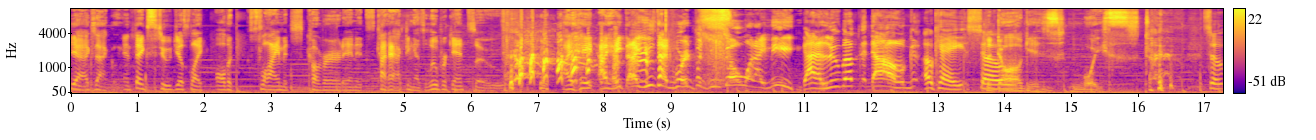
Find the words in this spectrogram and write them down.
yeah, exactly. And thanks to just like all the slime it's covered and it's kind of acting as a lubricant. So I hate I hate that I use that word, but you know what I mean. Gotta lube up the dog. Okay, so The dog is moist. So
